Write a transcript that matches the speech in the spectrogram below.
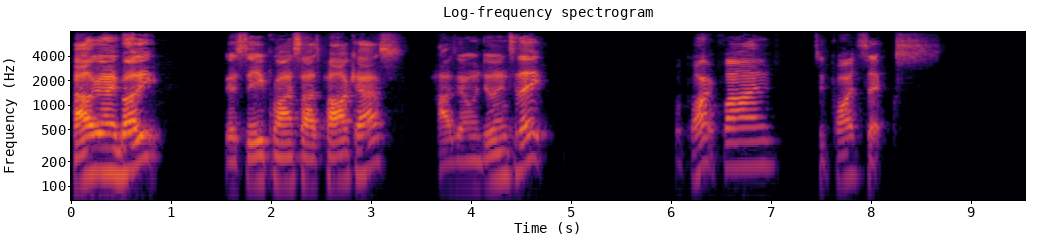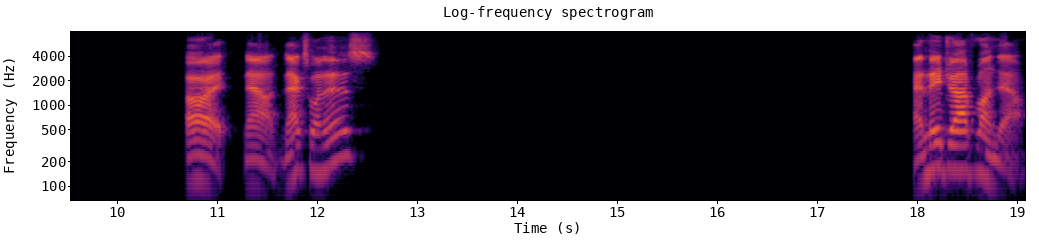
How's it going, buddy? This is the Equine Size Podcast. How's everyone doing today? From part five to part six. All right, now next one is NBA Draft Rundown.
